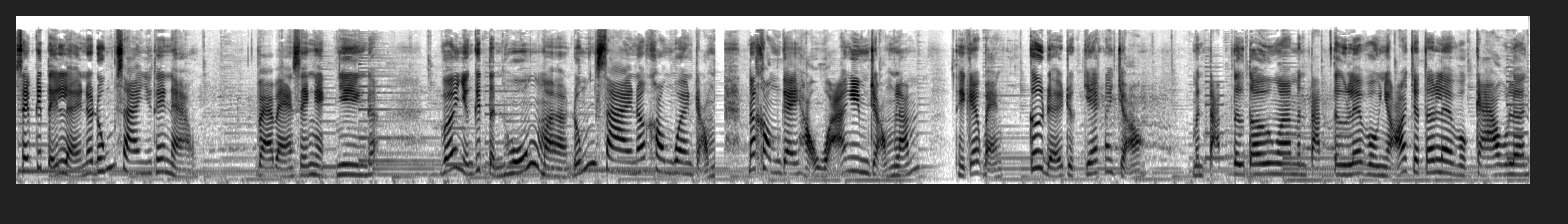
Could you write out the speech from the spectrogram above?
xem cái tỷ lệ nó đúng sai như thế nào. Và bạn sẽ ngạc nhiên đó. Với những cái tình huống mà đúng sai nó không quan trọng nó không gây hậu quả nghiêm trọng lắm thì các bạn cứ để trực giác nó chọn. Mình tập từ từ mà mình tập từ level nhỏ cho tới level cao lên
